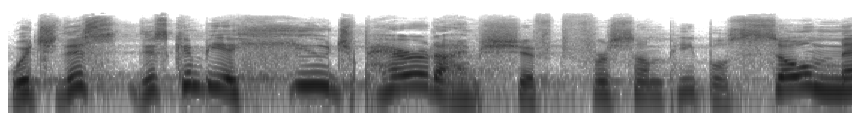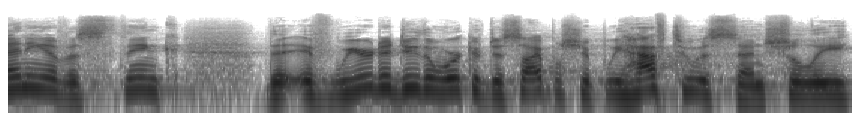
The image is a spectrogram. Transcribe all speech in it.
which this, this can be a huge paradigm shift for some people. So many of us think that if we're to do the work of discipleship, we have to essentially,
